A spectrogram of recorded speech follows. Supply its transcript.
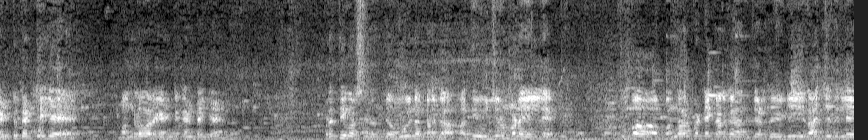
ಎಂಟು ಗಂಟೆಗೆ, ಮಂಗಳವಾರ ಎಂಟು ಗಂಟೆಗೆ ಪ್ರತಿ ವರ್ಷದಂತೆ ಹೂವಿನ ಕರ್ಗ, ಅತಿ ವಿಜೃಂಭಣೆಯಲ್ಲೇ ತುಂಬ ಬಂಗಾರಪೇಟೆ ಕರಗ ಅಂತ ಹೇಳಿದ್ರೆ ಇಡೀ ರಾಜ್ಯದಲ್ಲೇ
